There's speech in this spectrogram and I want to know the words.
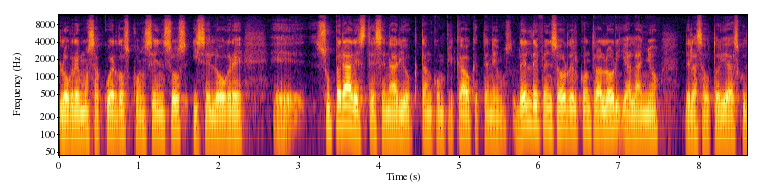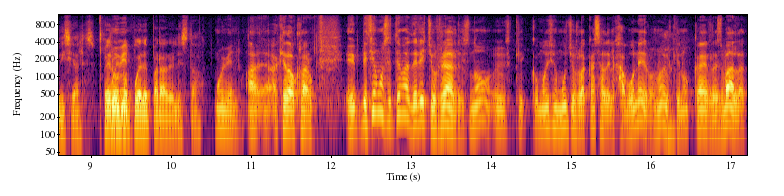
logremos acuerdos, consensos y se logre eh, superar este escenario tan complicado que tenemos, del defensor, del contralor y al año de las autoridades judiciales. Pero no puede parar el Estado. Muy bien, ha, quedado claro. Eh, decíamos el tema de derechos reales, ¿no? Es que, como dicen muchos, la casa del jabonero, ¿no? El que no cae resbala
